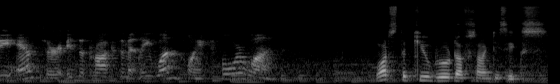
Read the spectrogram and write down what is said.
The answer is approximately 1.41. What's the cube root of 76?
